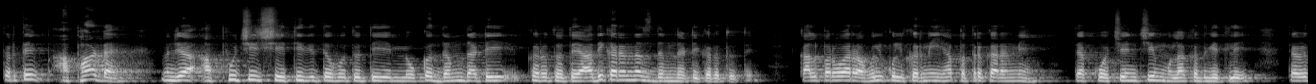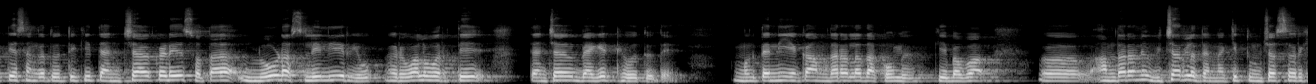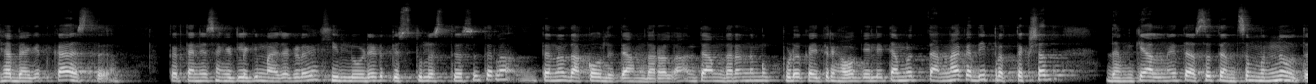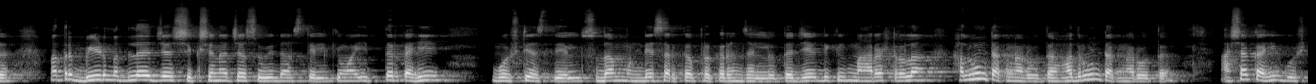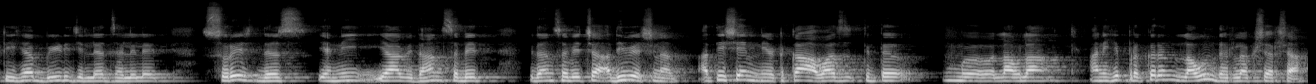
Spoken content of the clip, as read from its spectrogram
तर ते अफाट आहे. म्हणजे आफूची शेती तिथं होत होती. लोक दमदाटी करत होते. अधिकाऱ्यांनाच दमदाटी करत होते. काल परवा राहुल कुलकर्णी ह्या पत्रकारांनी त्या कोचेंची मुलाखत घेतली. त्यावेळी ते सांगत होते की त्यांच्याकडे स्वतः लोड असलेली रिव रिव्हॉल्वर ते त्यांच्या बॅगेत ठेवत होते. मग त्यांनी एका आमदाराला दाखवलं की बाबा आमदाराने विचारलं त्यांना की तुमच्या सर ह्या बॅगेत काय असतं? तर त्याने सांगितलं की माझ्याकडे ही लोडेड पिस्तूल असतं असं त्याला त्यांना दाखवलं त्या आमदाराला. आणि त्या आमदारानं मग पुढं काहीतरी हवा केली. त्यामुळे त्यांना कधी प्रत्यक्षात धमक्या आलं नाही तर असं त्यांचं म्हणणं होतं. मात्र बीडमधलं ज्या शिक्षणाच्या सुविधा असतील किंवा इतर काही गोष्टी असतील सुदाम मुंडेसारखं प्रकरण झालेलं होतं जे देखील महाराष्ट्राला हलवून टाकणार होतं हादरवून टाकणार होतं. अशा काही गोष्टी ह्या बीड जिल्ह्यात झालेल्या आहेत. सुरेश धस यांनी या विधानसभेत विधानसभेच्या अधिवेशनात अतिशय नेटका आवाज तिथं लावला आणि हे प्रकरण लावून धरलं अक्षरशः.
